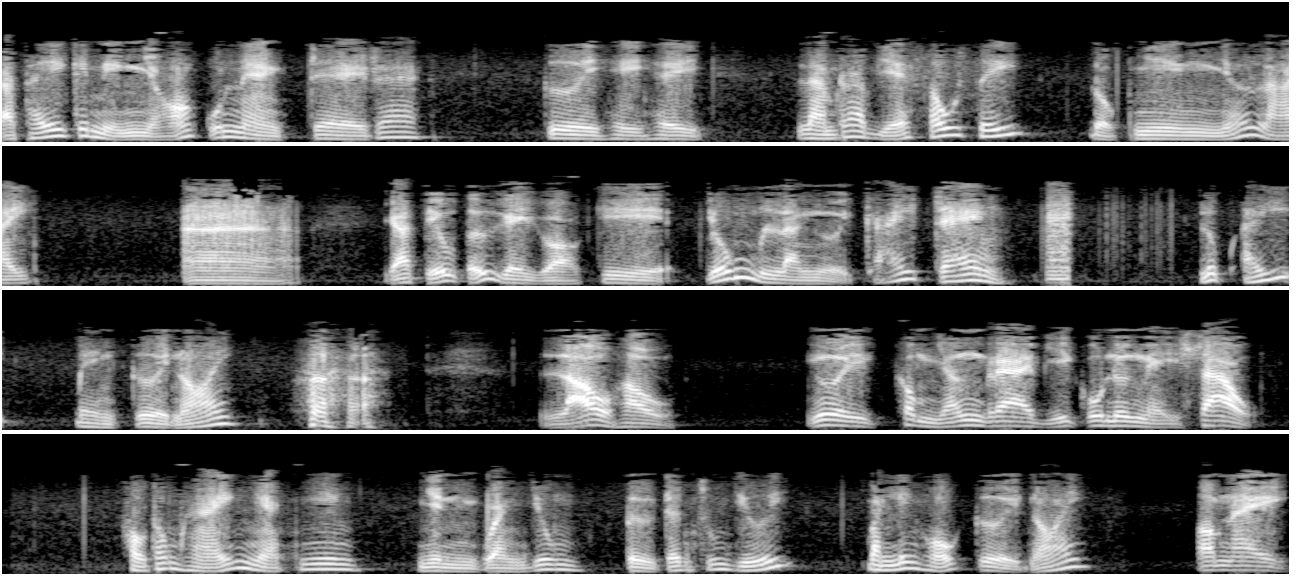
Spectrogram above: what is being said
đã thấy cái miệng nhỏ của nàng trề ra, cười hì hì, làm ra vẻ xấu xí, đột nhiên nhớ lại. À, gã tiểu tử gầy gò kia vốn là người cái trang. Lúc ấy, bèn cười nói, Lão Hầu, ngươi không nhận ra vị cô nương này sao? Hầu Thông Hải ngạc nhiên, nhìn Hoàng Dung từ trên xuống dưới. Bành Liên Hổ cười nói, Hôm nay,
